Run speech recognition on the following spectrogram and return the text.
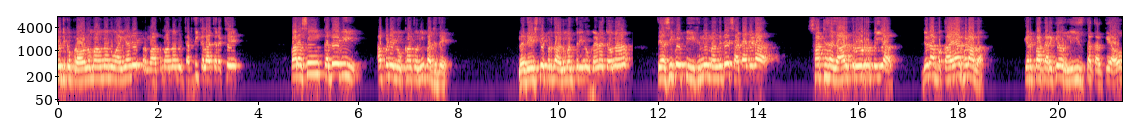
ਕੁਝ ਕੁ ਪ੍ਰੋਬਲਮਾਂ ਉਹਨਾਂ ਨੂੰ ਆਈਆਂ ਨੇ, ਪ੍ਰਮਾਤਮਾ ਉਹਨਾਂ ਨੂੰ ਚੜ੍ਹਦੀ ਕਲਾ 'ਚ ਰੱਖੇ। ਪਰ ਅਸੀਂ ਕਦੇ ਵੀ ਆਪਣੇ ਲੋਕਾਂ ਤੋਂ ਨਹੀਂ ਭੱਜਦੇ। ਮੈਂ ਦੇਸ਼ ਦੇ ਪ੍ਰਧਾਨ ਮੰਤਰੀ ਨੂੰ ਕਹਿਣਾ ਚਾਹੁੰਦਾ ਤੇ ਅਸੀਂ ਕੋਈ ਭੀਖ ਨਹੀਂ ਮੰਗਦੇ, ਸਾਡਾ ਜਿਹੜਾ 60000 ਕਰੋੜ ਰੁਪਈਆ ਜਿਹੜਾ ਬਕਾਇਆ ਖੜਾ ਵਾ, ਕਿਰਪਾ ਕਰਕੇ ਉਹ ਰਿਲੀਜ਼ ਤਾਂ ਕਰਕੇ ਆਓ।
